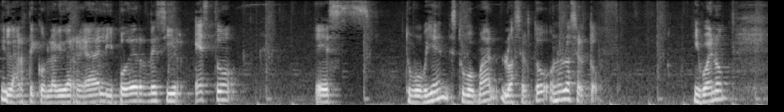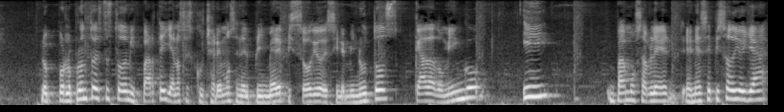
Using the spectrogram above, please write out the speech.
el arte con la vida real y poder decir esto es, estuvo bien, estuvo mal, lo acertó o no lo acertó. Y bueno, por lo pronto esto es todo de mi parte, ya nos escucharemos en el primer episodio de Cine Minutos cada domingo y vamos a hablar en ese episodio ya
